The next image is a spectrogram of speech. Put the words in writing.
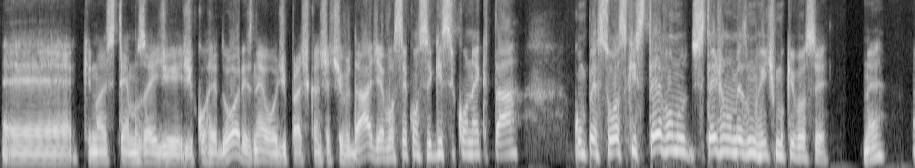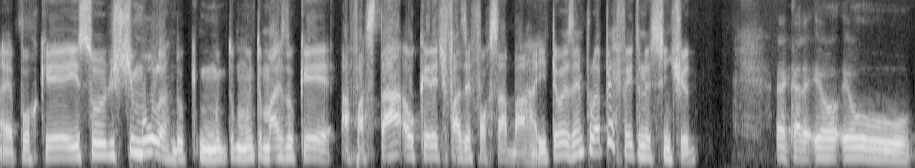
é, que nós temos aí de, de corredores, né, ou de praticantes de atividade, é você conseguir se conectar com pessoas que estejam no, estejam no mesmo ritmo que você, né? É porque isso estimula do, muito, muito mais do que afastar ou querer te fazer forçar a barra. E teu exemplo é perfeito nesse sentido. É, cara, eu, eu,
